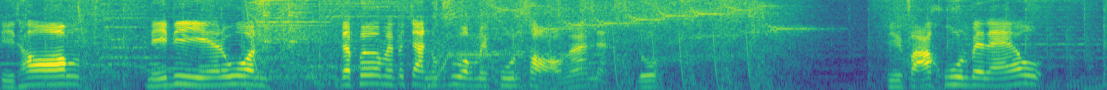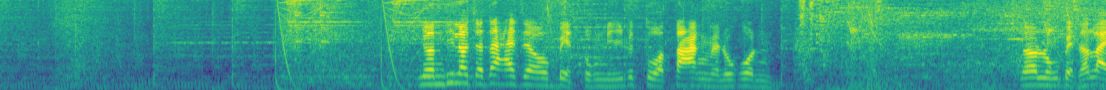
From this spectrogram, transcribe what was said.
สีทองหนีดีนะทุกคนจะเพิ่มให้พระจันทร์ทุกดวงเป็นคูณสองนะเนี่ยดูสีฟ้าคูณไปแล้ว เงินที่เราจะได้จะเอาเบ็ดตรงนี้เป็นตัวตั้งนะทุกคนเราลงเบ็ดเท่าไหร่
